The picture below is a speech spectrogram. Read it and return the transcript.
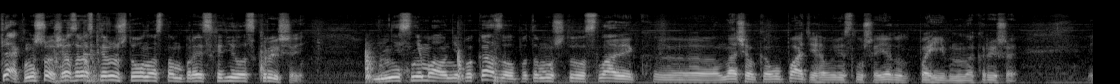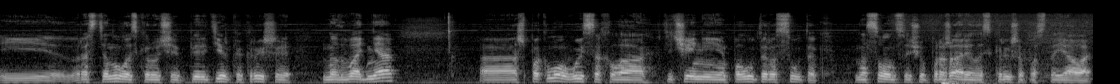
Так, ну что, сейчас расскажу, что у нас там происходило с крышей. Не снимал, не показывал, потому что Славик э, начал колупать и говорит, слушай, я тут погибну на крыше. И растянулась, короче, перетирка крыши на два дня. А шпакло высохло в течение полутора суток. На солнце еще прожарилась, крыша постояла.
